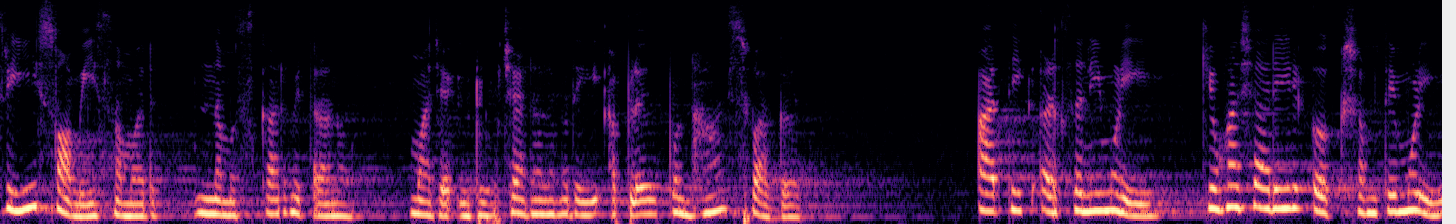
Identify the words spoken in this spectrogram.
श्री स्वामी समर्थ. नमस्कार मित्रांनो. माझ्या यूट्यूब चॅनलमध्ये आपलं पुन्हा स्वागत. आर्थिक अडचणीमुळे किंवा शारीरिक अक्षमतेमुळे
